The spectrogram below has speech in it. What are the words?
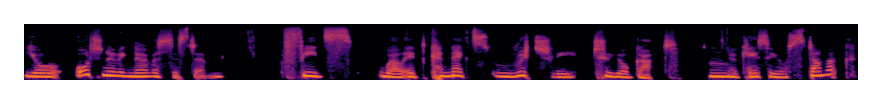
Your autonomic nervous system feeds well, it connects richly to your gut. Mm. Okay, so your stomach,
